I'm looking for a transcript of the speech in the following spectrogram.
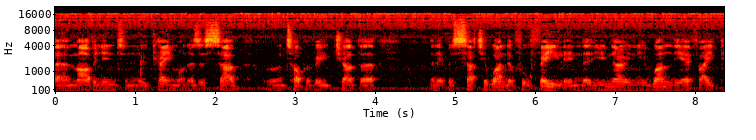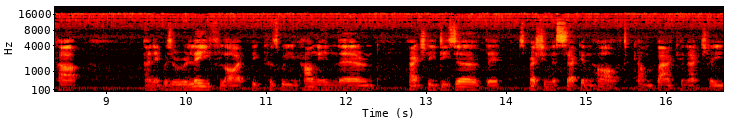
uh, Marvin Hinton, who came on as a sub, were on top of each other and it was such a wonderful feeling that you know you won the FA Cup, and it was a relief like because we hung in there and actually deserved it, especially in the second half to come back and actually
